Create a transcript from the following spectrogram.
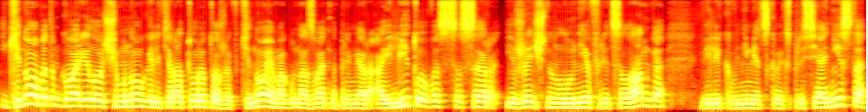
И кино об этом говорило очень много, литература тоже. В кино я могу назвать, например, Айлиту в СССР и «Женщину на Луне» Фрица Ланга, великого немецкого экспрессиониста.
